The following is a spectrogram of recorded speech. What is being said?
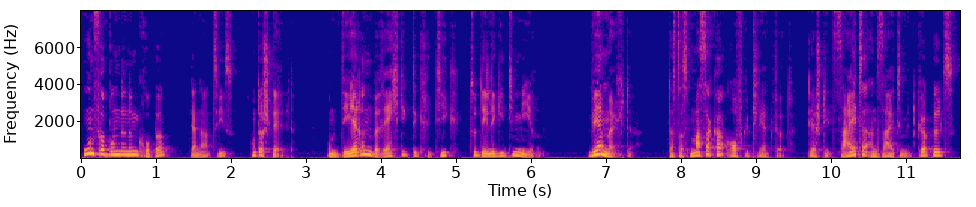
unverbundenen Gruppe, der Nazis, unterstellt, um deren berechtigte Kritik zu delegitimieren. Wer möchte, dass das Massaker aufgeklärt wird, der steht Seite an Seite mit Goebbels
